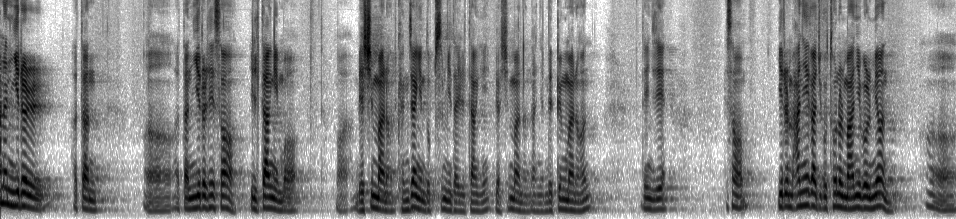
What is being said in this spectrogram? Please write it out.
많은 일을 어떤 어, 어떤 일을 해서 일당이 뭐, 뭐 몇십만 원 굉장히 높습니다. 일당이 몇십만 원 아니 몇백만 원. 근데 이제 해서 일을 많이 해가지고 돈을 많이 벌면 어,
